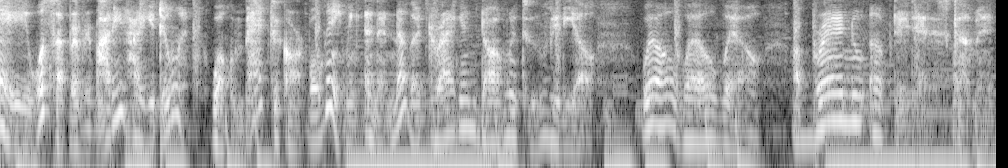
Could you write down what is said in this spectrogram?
Hey, what's up everybody? How you doing? Welcome back to Karpo Gaming and another Dragon Dogma 2 video. Well, well, well, a brand new update that is coming.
